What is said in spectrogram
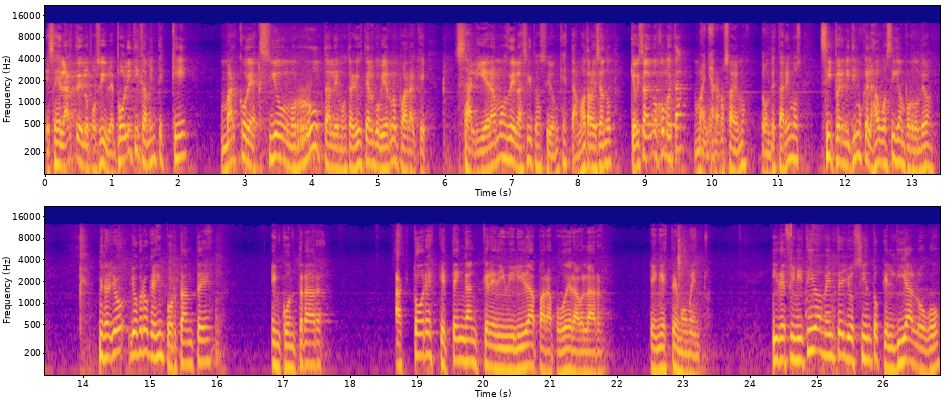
Ese es el arte de lo posible. Políticamente, ¿qué marco de acción o ruta le mostraría usted al gobierno para que saliéramos de la situación que estamos atravesando, que hoy sabemos cómo está, mañana no sabemos dónde estaremos, si permitimos que las aguas sigan por donde van. Mira, yo, yo creo que es importante encontrar actores que tengan credibilidad para poder hablar en este momento. Y definitivamente yo siento que el diálogo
